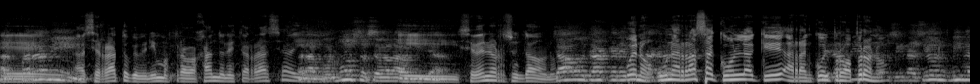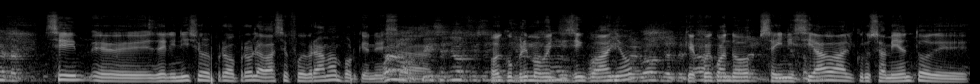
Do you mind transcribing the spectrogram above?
eh, hace rato que venimos trabajando en esta raza y, se ven los resultados, ¿no? Bueno, una raza con la que arrancó el Pro a Pro, ¿no? Sí, eh, del inicio del Pro a Pro la base fue Brahman porque en esa... Hoy cumplimos 25 años, que fue cuando se iniciaba el cruzamiento de,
